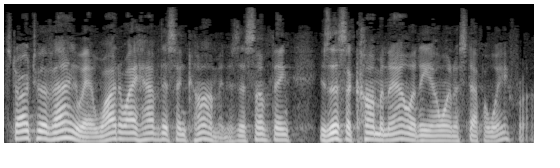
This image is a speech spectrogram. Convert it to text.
start to evaluate why do I have this in common? Is this something, is this a commonality I want to step away from?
